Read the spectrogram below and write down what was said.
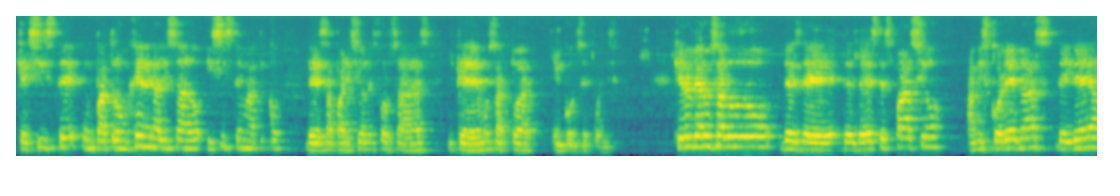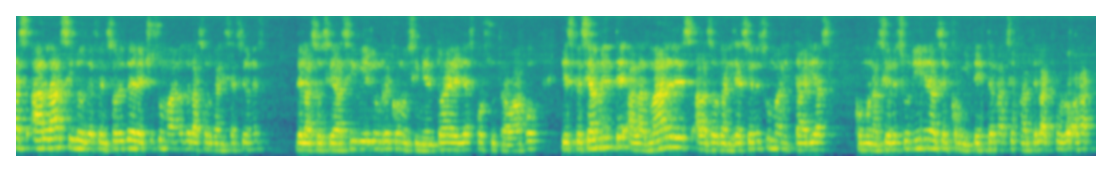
que existe un patrón generalizado y sistemático de desapariciones forzadas y que debemos actuar en consecuencia. Quiero enviar un saludo desde, desde este espacio a mis colegas de ideas, a las y los defensores de derechos humanos de las organizaciones de la sociedad civil un reconocimiento a ellas por su trabajo y especialmente a las madres, a las organizaciones humanitarias como Naciones Unidas, el Comité Internacional de la Cruz Roja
